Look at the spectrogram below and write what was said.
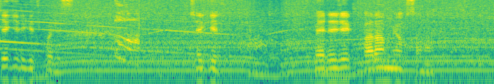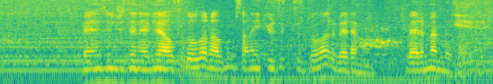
Çekil git polis. Çekil. Verecek param yok sana. Benzinciden 56 dolar aldım sana 200-300 dolar veremem. Vermem de zaten.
